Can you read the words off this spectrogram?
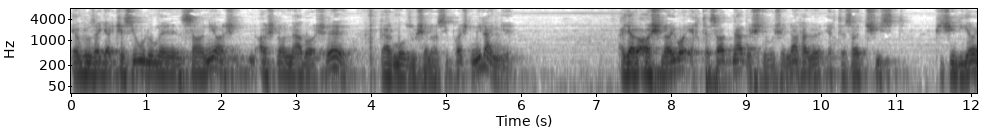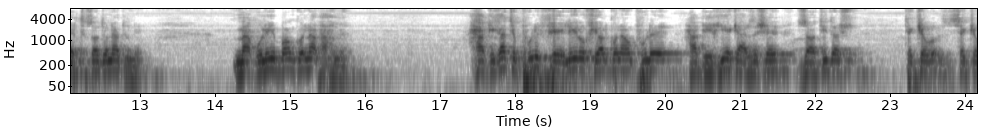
امروز اگر کسی علوم انسانی آشنا نباشه در موضوع شناسی پاش میلنگه. اگر آشنایی با اقتصاد نداشته باشه نفهم اقتصاد چیست؟ پیچیدگی ها اقتصاد رو ندونه. مقوله بانک رو نفهمه. حقیقت پول فعلی رو خیال کنم پول حقیقیه که ارزش ذاتی داشت. تکه سکه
